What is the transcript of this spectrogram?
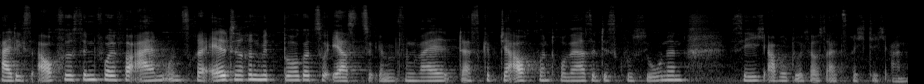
halte ich es auch für sinnvoll, vor allem unsere älteren Mitbürger zuerst zu impfen, weil das gibt ja auch kontroverse Diskussionen, sehe ich aber durchaus als richtig an.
